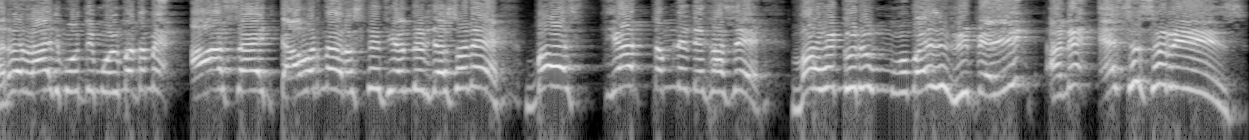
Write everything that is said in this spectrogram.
અરે, રાજમોતી મોલમાં તમે આ સાઈડ ટાવરના રસ્તેથી અંદર જશો ને, બસ. ત્યાં તમને દેખાશે વાહેગુરુ મોબાઈલ રિપેરિંગ અને એસેસરીઝ.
